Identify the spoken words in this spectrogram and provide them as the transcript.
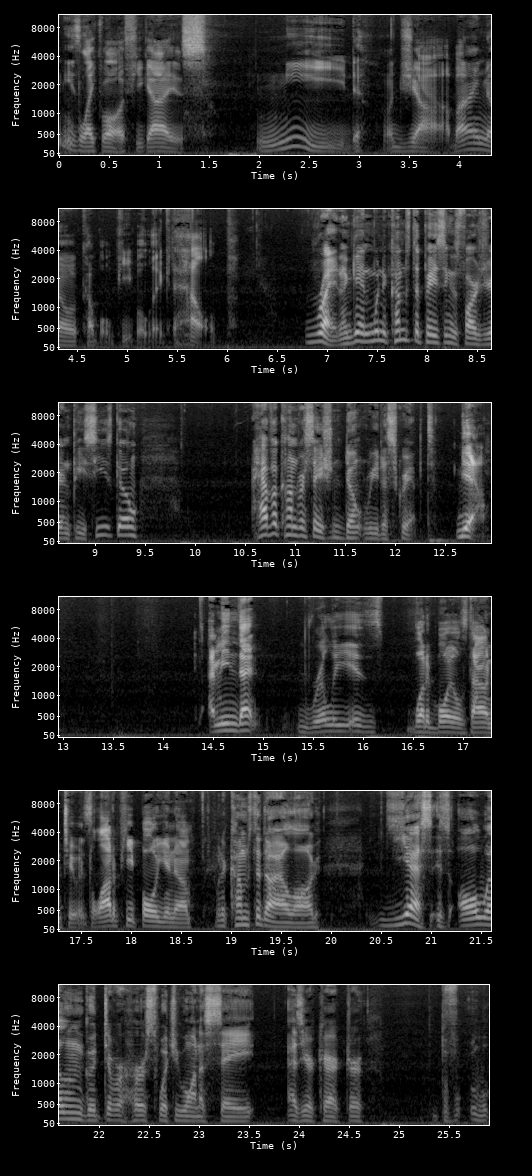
And he's like, well, if you guys need a job, I know a couple people that could help. Right. And again, when it comes to pacing as far as your NPCs go, have a conversation, don't read a script. Yeah. I mean, that really is what it boils down to. Is a lot of people, you know, When it comes to dialogue, yes, it's all well and good to rehearse what you want to say as your character before,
